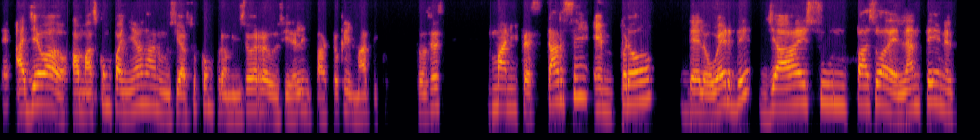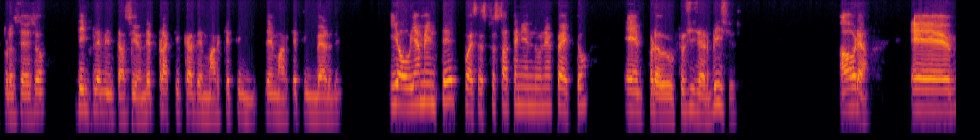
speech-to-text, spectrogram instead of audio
eh, ha llevado a más compañías a anunciar su compromiso de reducir el impacto climático. Entonces, manifestarse en pro de lo verde ya es un paso adelante en el proceso de implementación de prácticas de marketing, de marketing verde. Y obviamente, pues esto está teniendo un efecto en productos y servicios. Ahora, eh,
